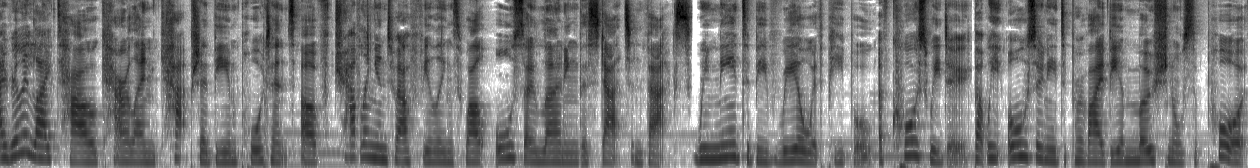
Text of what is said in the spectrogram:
I really liked how Caroline captured the importance of traveling into our feelings while also learning the stats and facts. We need to be real with people, of course we do, but we also need to provide the emotional support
